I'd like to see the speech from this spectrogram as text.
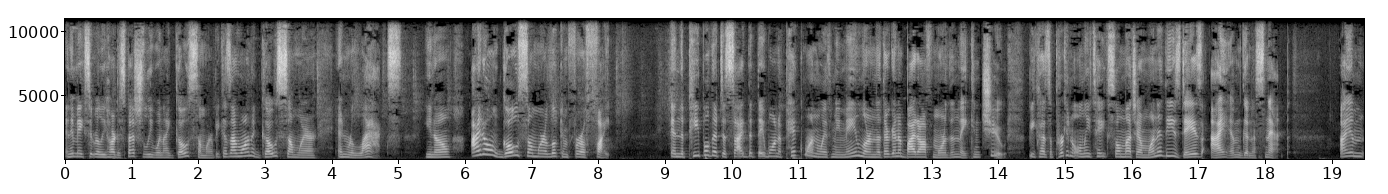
and it makes it really hard, especially when I go somewhere because I want to go somewhere and relax. You know, I don't go somewhere looking for a fight. And the people that decide that they want to pick one with me may learn that they're going to bite off more than they can chew because a person can only take so much. And one of these days, I am going to snap. I am,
